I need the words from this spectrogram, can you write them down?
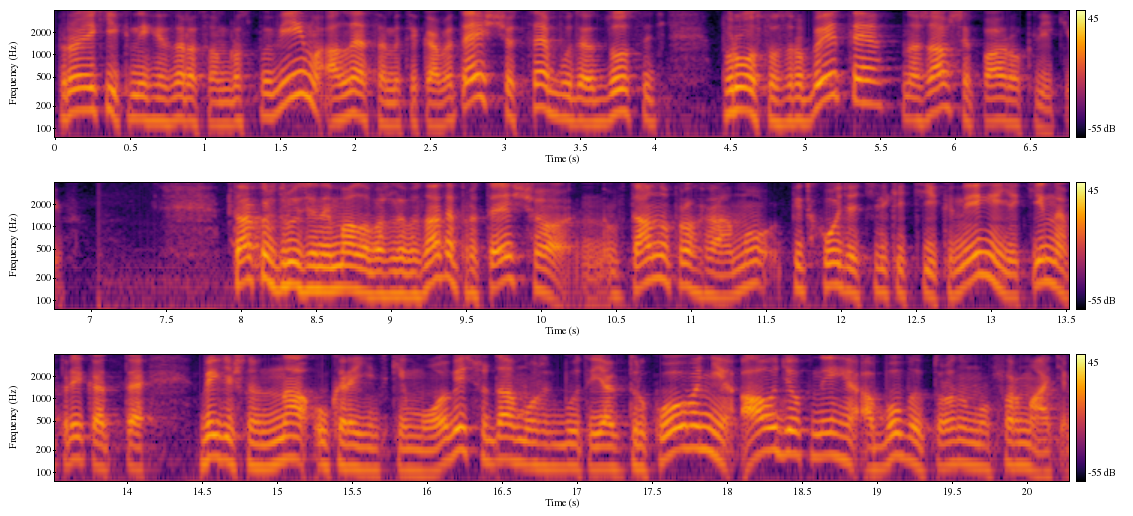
Про які книги зараз вам розповім, але саме цікаве те, що це буде досить просто зробити, нажавши пару кліків. Також, друзі, немало важливо знати про те, що в дану програму підходять тільки ті книги, які, наприклад, виключно на українській мові. Сюди можуть бути як друковані аудіокниги або в електронному форматі.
